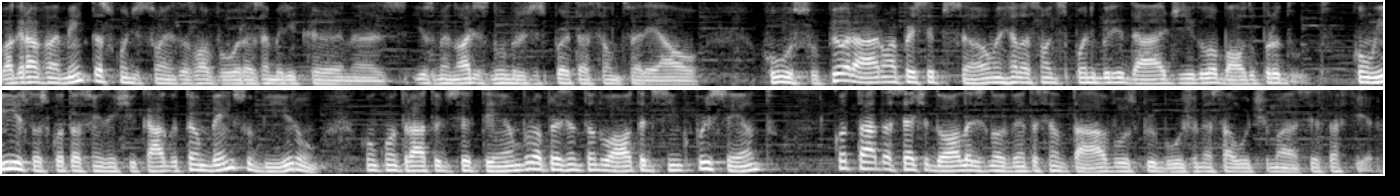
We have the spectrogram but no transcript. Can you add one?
o agravamento das condições das lavouras americanas e os menores números de exportação do cereal russo pioraram a percepção em relação à disponibilidade global do produto. Com isso, as cotações em Chicago também subiram, com o contrato de setembro apresentando alta de 5%, cotado a 7 dólares e 90 centavos por bushel nessa última sexta-feira.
